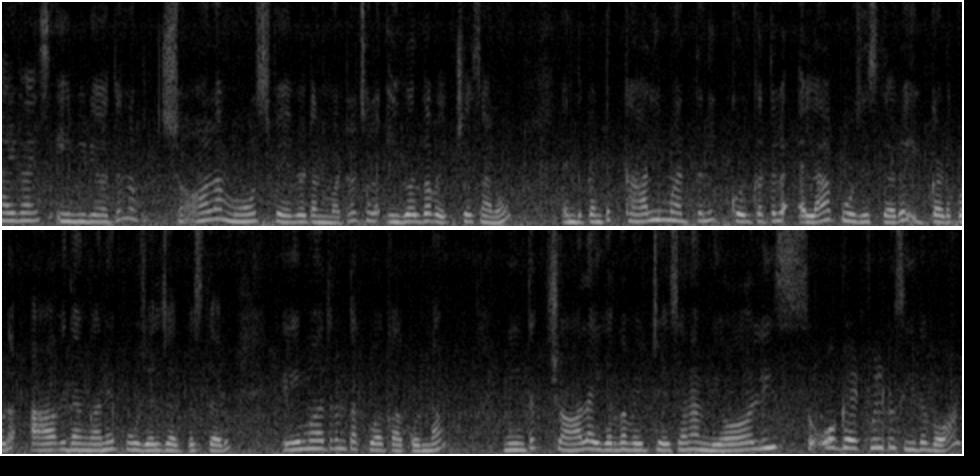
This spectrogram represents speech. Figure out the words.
హాయ్ గైస్ ఈ వీడియో అయితే నాకు చాలా మోస్ట్ ఫేవరెట్ అనమాట చాలా ఈగర్గా వెయిట్ చేశాను. ఎందుకంటే కాళీమాతని కోల్కతాలో ఎలా పూజిస్తారో ఇక్కడ కూడా ఆ విధంగానే పూజలు జరిపిస్తారు. ఏమాత్రం తక్కువ కాకుండా నేనైతే చాలా ఈగర్గా వెయిట్ చేశాను. I'm really so grateful to see the god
